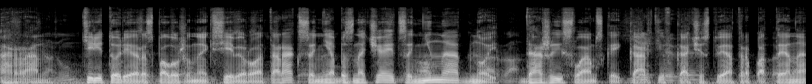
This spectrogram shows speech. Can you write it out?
Аран. Территория, расположенная к северу от Аракса, не обозначается ни на одной, даже исламской карте в качестве Атропатена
